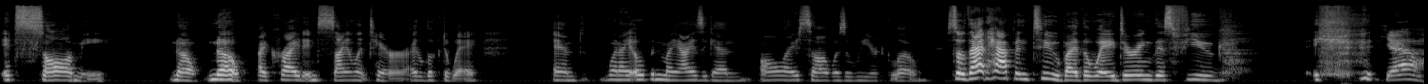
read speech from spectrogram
It saw me. No, no, I cried in silent terror. I looked away. And when I opened my eyes again, all I saw was a weird glow. So that happened too, by the way, during this fugue. yeah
